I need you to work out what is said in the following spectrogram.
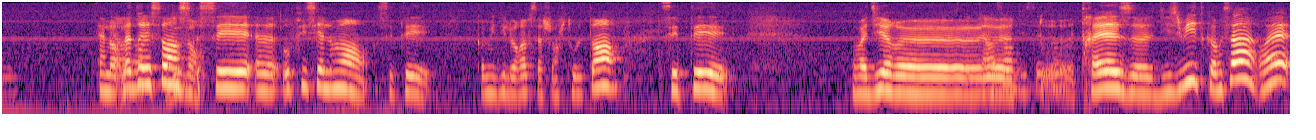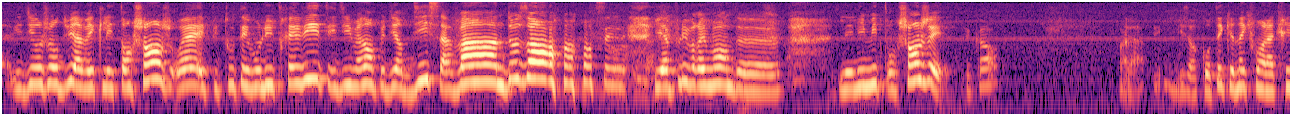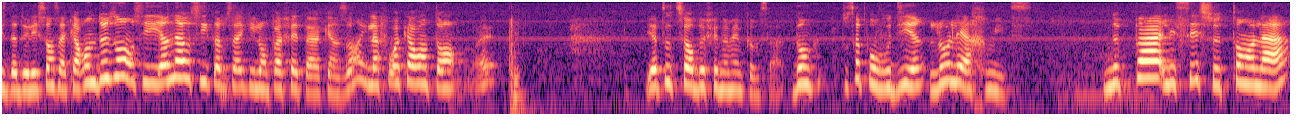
Alors, l'adolescence, c'est euh, officiellement, c'était, comme il dit le Rav, ça change tout le temps. C'était, on va dire, 13, 18, euh, comme ça. Ouais. Il dit aujourd'hui, avec les temps changent, ouais, et puis tout évolue très vite. Il dit maintenant, on peut dire 10 à 22 ans. il n'y a plus vraiment de. Les limites ont changé. D'accord? Ils ont compté qu'il y en a qui font la crise d'adolescence à 42 ans aussi. Il y en a aussi comme ça qui ne l'ont pas faite à 15 ans, ils la font à 40 ans. Il y a toutes sortes de phénomènes comme ça. Donc, tout ça pour vous dire, l'olé Ne pas laisser ce temps-là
